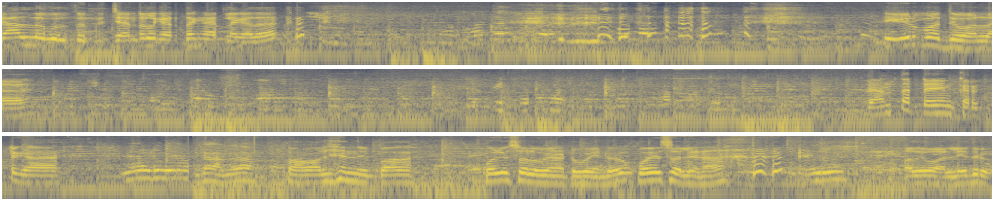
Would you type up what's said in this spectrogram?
గాలి తగులుతుంది జనరల్గా అర్థం కావట్లే కదా. ఎగిరిపోద్ది వాళ్ళ ఎంత టైం కరెక్ట్గా. వాళ్ళేంది బాగా పోలీసు వాళ్ళు పోయినట్టు పోయినారు పోలీసు వాళ్ళేనా? అది వాళ్ళు ఎదురు.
